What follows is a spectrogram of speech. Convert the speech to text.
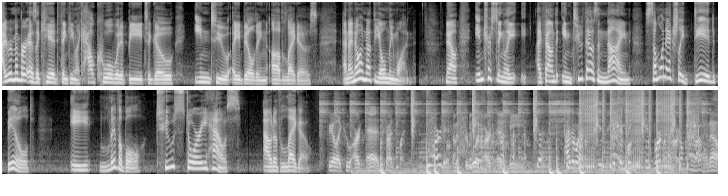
I remember as a kid thinking like how cool would it be to go into a building of Legos. And I know I'm not the only one. Now, interestingly, I found in 2009 someone actually did build a livable two-story house out of Lego. I feel like who art Ed? We'll try to spice it. Who art is Mr. Wood art Ed me? Good. Either way, it, it's ambiguous. It works on so many levels. I know.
